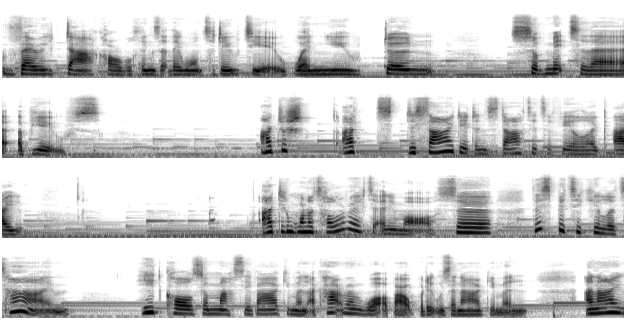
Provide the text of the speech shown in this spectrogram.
very dark, horrible things that they want to do to you when you don't submit to their abuse. I just I decided and started to feel like I I didn't want to tolerate it anymore. So, this particular time, he'd caused a massive argument. I can't remember what about, but it was an argument. And I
